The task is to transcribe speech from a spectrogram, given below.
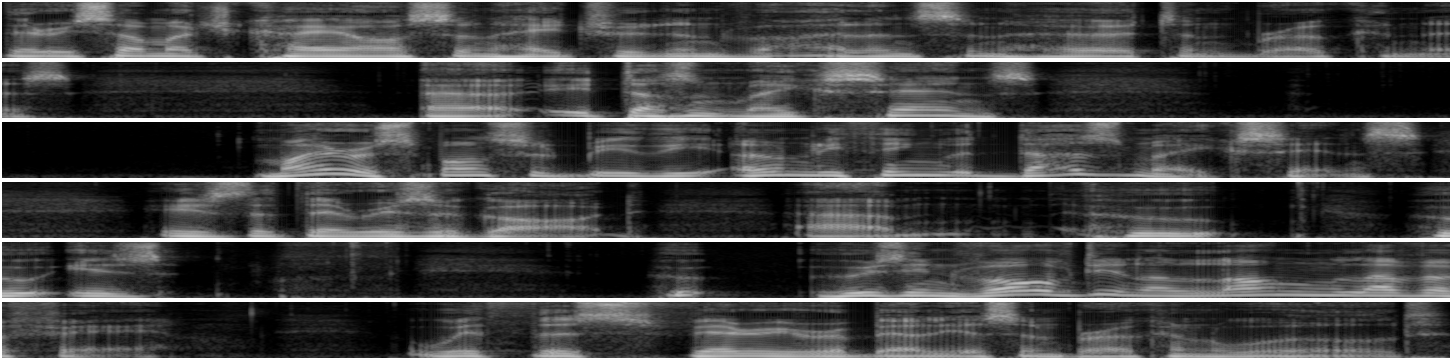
there is so much chaos and hatred and violence and hurt and brokenness? Uh, it doesn't make sense my response would be the only thing that does make sense is that there is a God um, who who is who who's involved in a long love affair with this very rebellious and broken world,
